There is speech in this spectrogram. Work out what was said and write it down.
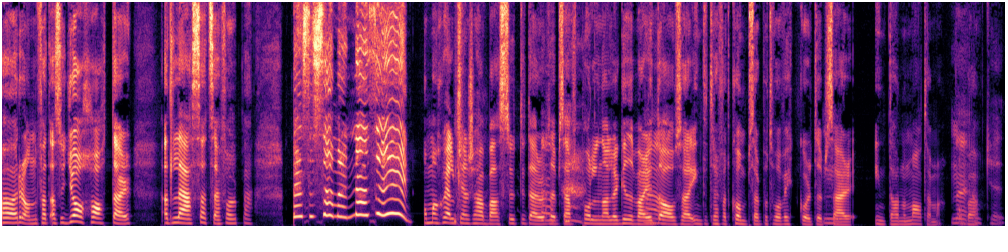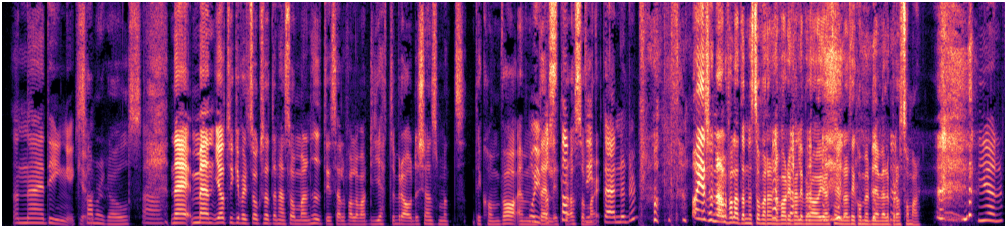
öron. För att alltså jag hatar att läsa att så här, folk bara “bästa sommaren någonsin” och man själv kanske har bara suttit där och typ så här, haft pollenallergi varje Ja. dag och så här, inte träffat kompisar på två veckor. Typ så här, inte har någon mat hemma. Nej och bara, okej. Ja, nej det är inget kul. Summer goals. Nej men jag tycker faktiskt också att den här sommaren hittills i alla fall har varit jättebra och det känns som att det kommer vara en Oj vad väldigt bra snabbt sommar. gick det när du pratade. Och jag känner i alla fall att den här sommaren har varit väldigt bra och jag känner att det kommer bli en väldigt bra sommar. Hjälp.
